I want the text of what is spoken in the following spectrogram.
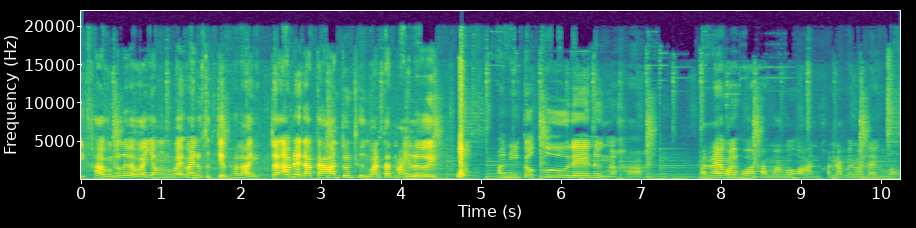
ฤทธิ์ค่ะ มันก็เลยแบบว่ายังไม่ไม่รู้สึกเจ็บเท่าไหร่ จะอัปเดตอาการจนถึงวันตัดไหมเลย อันนี้ก็คือเดย์หนึ่งนะคะ วันแรกไหมเพราะว่าทำมาเมื่อวานเขานับเป็นวันแรกหรือเปล่า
